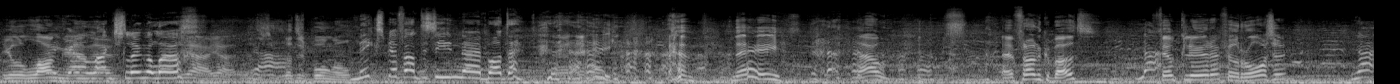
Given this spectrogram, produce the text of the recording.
heel lang. Ja, en, eh, lang slungelig. ja, ja, dat, Ja. Is, dat is bongel. Niks meer van te zien, eh Botten. Eh, nee. nee. Nou, eh, vrolijke boot. Ja, Veel kleuren, veel roze. ja,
